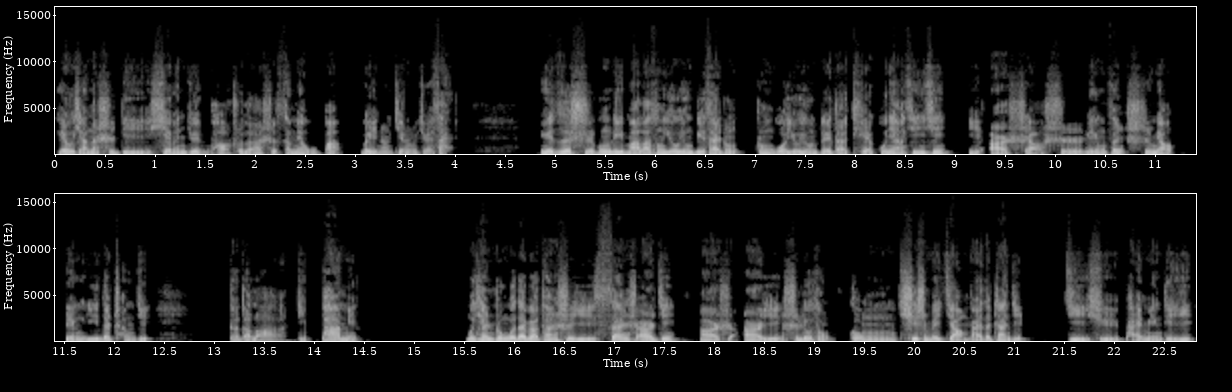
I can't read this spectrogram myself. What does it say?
刘翔的师弟谢文俊跑出了十三秒五八，未能进入决赛。女子十公里马拉松游泳比赛中，中国游泳队的铁姑娘欣欣以二小时零分十秒零一的成绩得到了第八名。目前，中国代表团是以三十二金、二十二银、十六铜，共七十枚奖牌的战绩，继续排名第一。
